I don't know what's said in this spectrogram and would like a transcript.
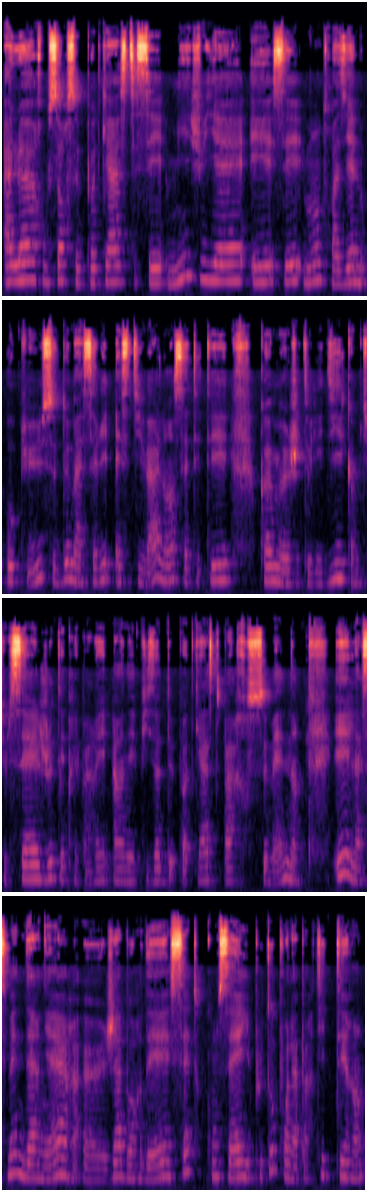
À l'heure où sort ce podcast, c'est mi-juillet et c'est mon troisième opus de ma série estivale. Hein. Cet été, comme je te l'ai dit, comme tu le sais, je t'ai préparé un épisode de podcast par semaine. Et la semaine dernière, euh, j'abordais sept conseils plutôt pour la partie terrain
